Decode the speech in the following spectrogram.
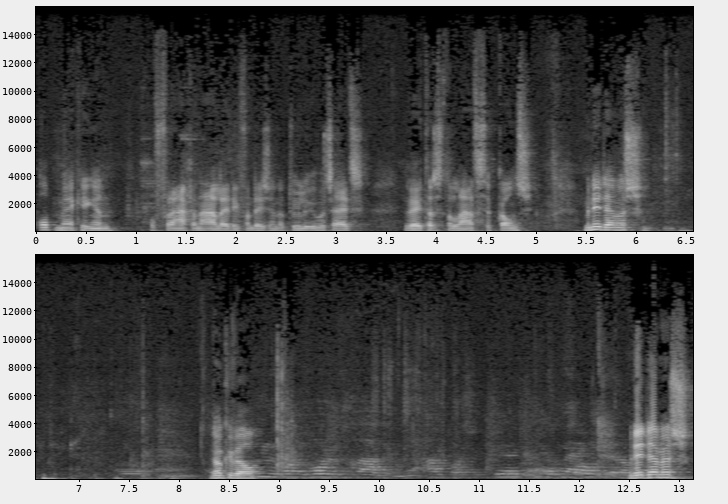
opmerkingen of vragen naar aanleiding van deze uwerzijds? U weet dat is de laatste kans. Meneer Demmers. Dank u wel. Meneer Demmers,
